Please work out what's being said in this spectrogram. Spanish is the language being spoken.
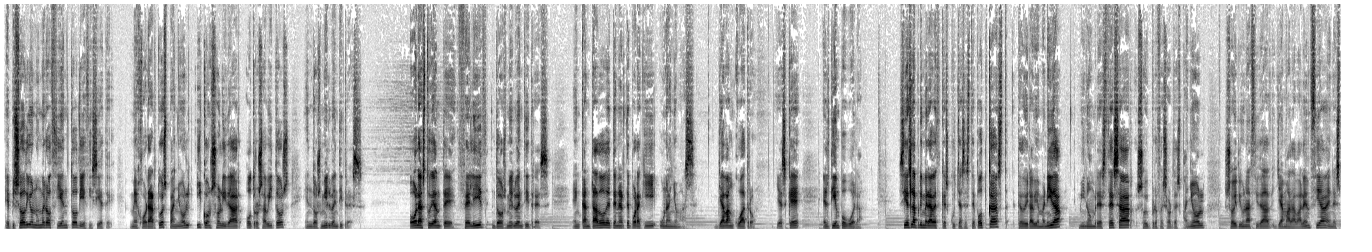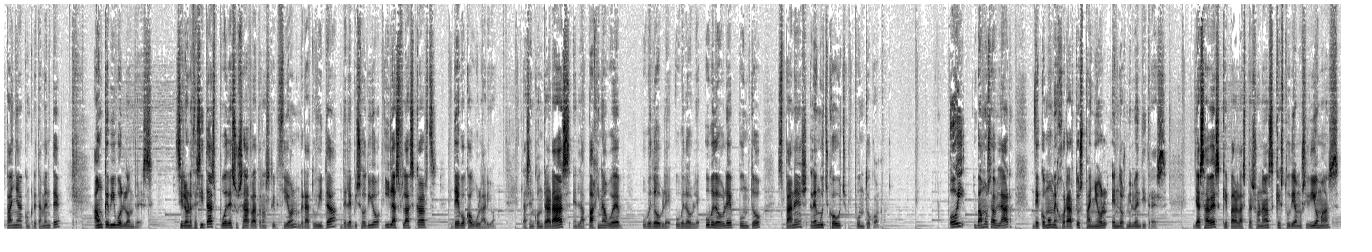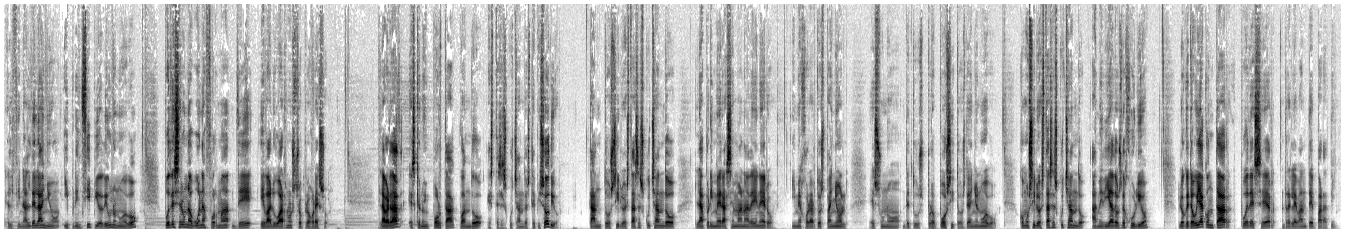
Episodio número 117. Mejorar tu español y consolidar otros hábitos en 2023. Hola estudiante, feliz 2023. Encantado de tenerte por aquí un año más. Ya van cuatro. Y es que el tiempo vuela. Si es la primera vez que escuchas este podcast, te doy la bienvenida. Mi nombre es César, soy profesor de español, soy de una ciudad llamada Valencia, en España concretamente, aunque vivo en Londres. Si lo necesitas, puedes usar la transcripción gratuita del episodio y las flashcards de vocabulario. Las encontrarás en la página web www.spanishlanguagecoach.com. Hoy vamos a hablar de cómo mejorar tu español en 2023. Ya sabes que para las personas que estudiamos idiomas, el final del año y principio de uno nuevo puede ser una buena forma de evaluar nuestro progreso. La verdad es que no importa cuando estés escuchando este episodio. Tanto si lo estás escuchando la primera semana de enero y mejorar tu español es uno de tus propósitos de año nuevo, como si lo estás escuchando a mediados de julio, lo que te voy a contar puede ser relevante para ti.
